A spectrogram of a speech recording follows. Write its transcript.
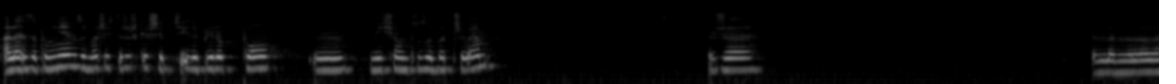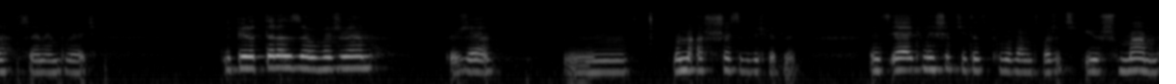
ale zapomniałem zobaczyć troszeczkę szybciej dopiero po y, miesiącu zobaczyłem że Lalalala, co ja miałem powiedzieć? Dopiero teraz zauważyłem, że mm, mamy aż 600 wyświetleń. Więc ja jak najszybciej to spróbowałem tworzyć już mam.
